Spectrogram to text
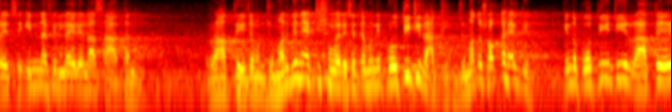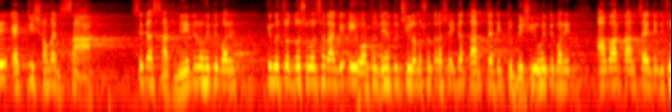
রয়েছে ইন্নাফিল্লা রাতে যেমন জুমার দিনে একটি সময় রয়েছে, তেমনি প্রতিটি রাতে, জুমা তো সপ্তাহে একদিন, কিন্তু প্রতিটি রাতে একটি সময় সা সেটা ষাট মিনিটেরও হইতে পারে কিন্তু চোদ্দশো বছর আগে এই অর্থ যেহেতু ছিল না, সুতরাং সেটা তার চাইতে একটু বেশিও হইতে পারে, আবার তার চাইতে কিছু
